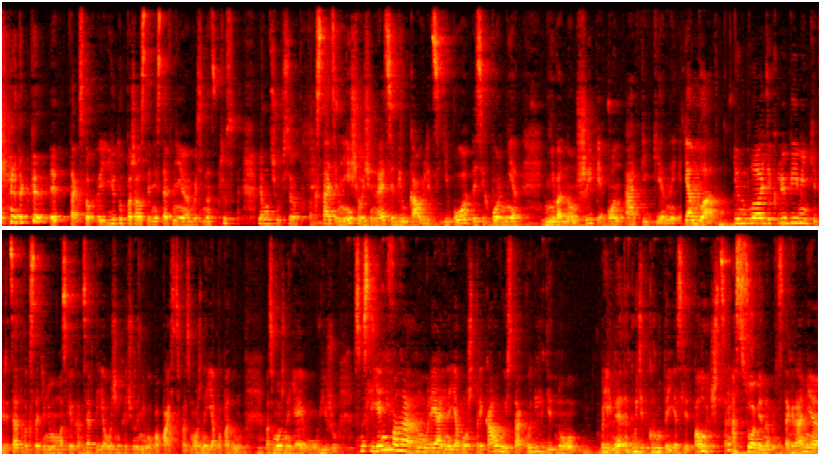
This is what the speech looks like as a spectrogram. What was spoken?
это, так, стоп, YouTube, пожалуйста, не ставь мне 18+, я молчу, все. Кстати, мне еще очень нравится Билл Каулиц, его до сих пор нет ни в одном шипе, он офигенный. Ян Блад, Ян Бладик, любименький, 30-го, кстати, у него в Москве концерт, и я очень хочу на него попасть, возможно, я попаду, возможно, я его увижу. В смысле, я не фанат, ну, реально, я, может, прикалываюсь, так выглядит, но, блин, это будет круто, если это получится. Особенно в Инстаграме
